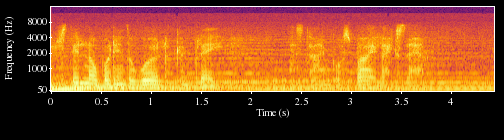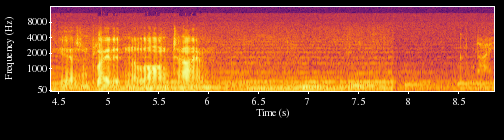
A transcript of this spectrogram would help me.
There's still nobody in the world who can play as time goes by like Sam. He hasn't played it in a long time. Good night.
